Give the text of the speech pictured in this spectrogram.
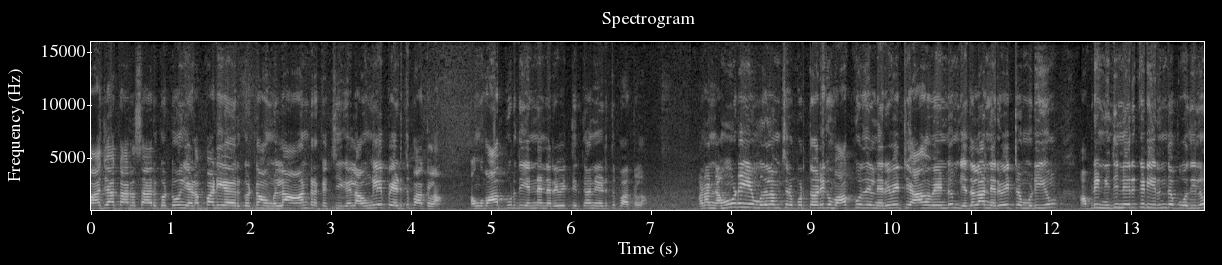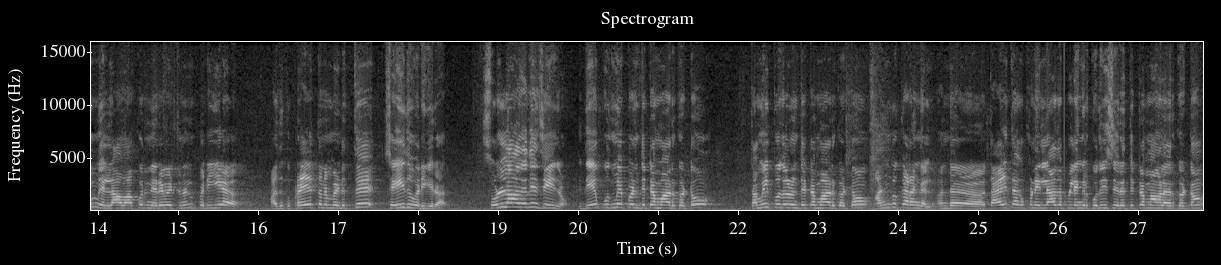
பாஜக அரசாக இருக்கட்டும் எடப்பாடியாக இருக்கட்டும் அவங்கெல்லாம் ஆண்ட கட்சிகள் அவங்களே இப்போ எடுத்து பார்க்கலாம். அவங்க வாக்குறுதி என்ன நிறைவேற்றிருக்கான்னு எடுத்து பார்க்கலாம். ஆனால் நம்முடைய முதலமைச்சரை பொறுத்த வரைக்கும் வாக்குறுதிகள் நிறைவேற்றி ஆக வேண்டும் எதெல்லாம் நிறைவேற்ற முடியும் அப்படி நிதி நெருக்கடி இருந்த போதிலும் எல்லா வாக்குறுதி நிறைவேற்றணும்னு பெரிய அதுக்கு பிரயத்தனம் எடுத்து செய்து வருகிறார். சொல்லாததே செய்கிறோம் இதே புதுமை பெண் திட்டமாக இருக்கட்டும் தமிழ் புதல்வன் திட்டமாக இருக்கட்டும் அன்பு கரங்கள் அந்த தாய் தகப்பன் இல்லாத பிள்ளைங்களுக்கு உதவி செய்கிற திட்டமாக இருக்கட்டும்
